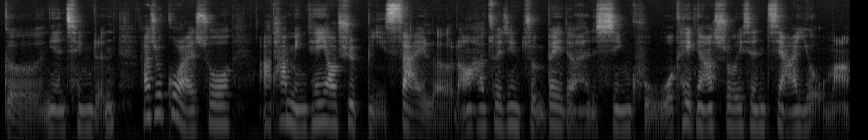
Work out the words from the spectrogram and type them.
个年轻人，他就过来说。啊，他明天要去比赛了，然后他最近准备的很辛苦，我可以跟他说一声加油吗？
